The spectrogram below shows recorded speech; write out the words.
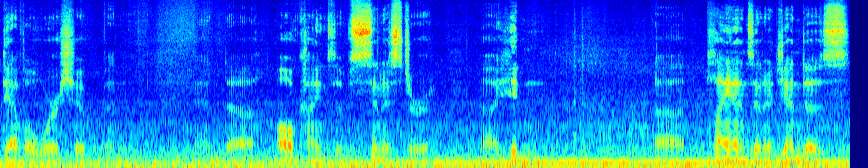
devil worship and and uh, all kinds of sinister, uh, hidden uh, plans and agendas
